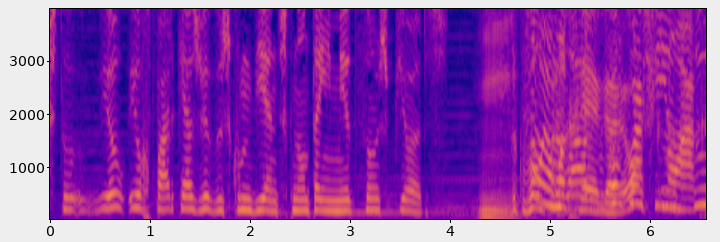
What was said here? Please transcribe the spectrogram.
estou- eu, eu reparo que às vezes os comediantes que não têm medo são os piores. Hum. Porque vão Não é uma lá, regra, vão eu acho que não há confiançudos,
